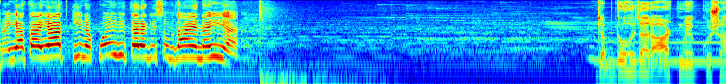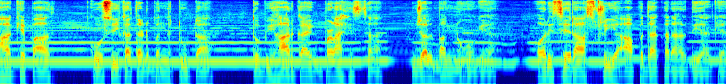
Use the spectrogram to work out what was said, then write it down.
न यातायात की, न कोई भी तरह की सुविधाएँ नहीं है। जब 2008 में कुशहा के पास कोसी का तटबंध टूटा तो बिहार का एक बड़ा हिस्सा जलमग्न हो गया और इसे राष्ट्रीय आपदा करार दिया गया।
